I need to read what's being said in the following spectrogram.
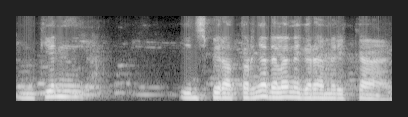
mungkin inspiratornya adalah negara Amerika.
